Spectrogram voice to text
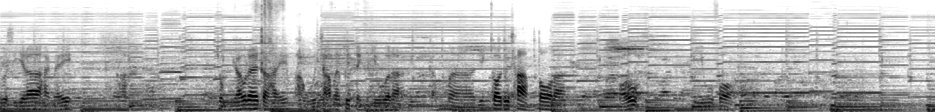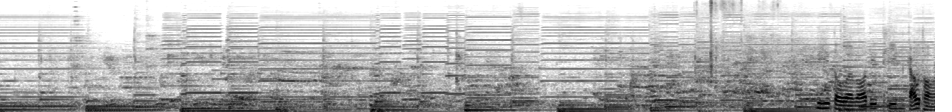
要試啦，係咪？啊，仲有呢就係牛雜啊，必定要噶啦。咁啊，應該都差唔多啦。好，呢度啊，攞啲天狗同埋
